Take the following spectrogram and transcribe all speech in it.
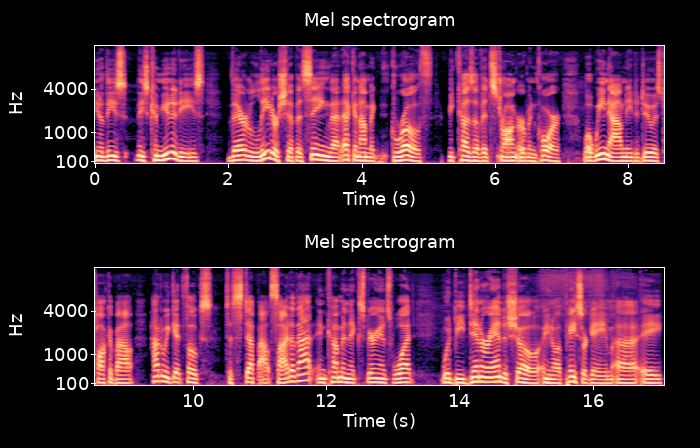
you know these these communities, their leadership is seeing that economic growth because of its strong urban core. What we now need to do is talk about how do we get folks to step outside of that and come and experience what would be dinner and a show, you know, a Pacer game, uh, a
